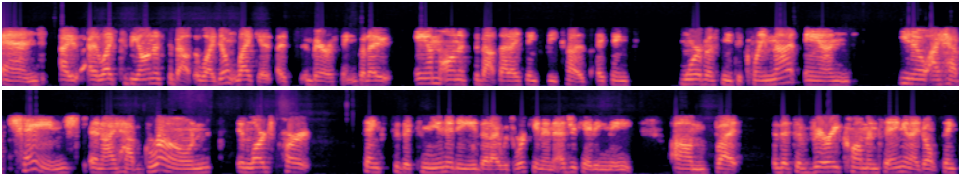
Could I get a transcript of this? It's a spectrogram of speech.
And I, I like to be honest about that. Well, I don't like it. It's embarrassing, but I am honest about that. I think because I think more of us need to claim that. And, you know, I have changed and I have grown in large part thanks to the community that I was working in educating me. Um, but that's a very common thing. And I don't think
